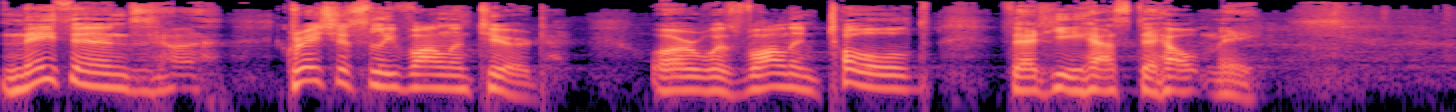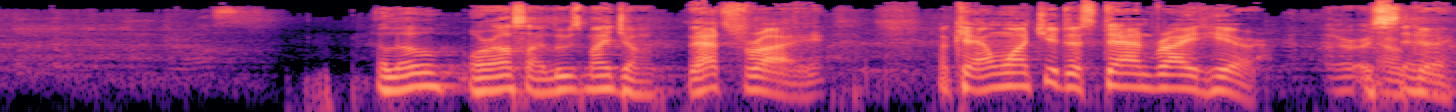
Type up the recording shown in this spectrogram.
Nathan graciously volunteered, or was voluntold, that he has to help me. Hello? Or else I lose my job. That's right. Okay, I want you to stand right here. Stand- Okay.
